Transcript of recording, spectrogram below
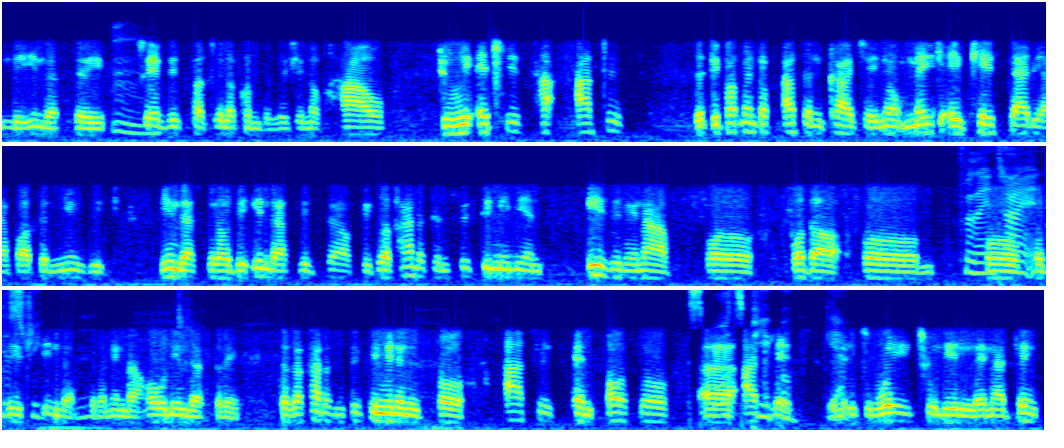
in the industry mm. to have this particular conversation of how do we at least assist the Department of Arts and Culture, you know, make a case study about the music industry or the industry itself because 150 million isn't enough for for the for For the for, entire for this industry. I mean, the whole industry. Because 150 million is for artists and also uh, athletes. yeah. It's way too little, and I think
